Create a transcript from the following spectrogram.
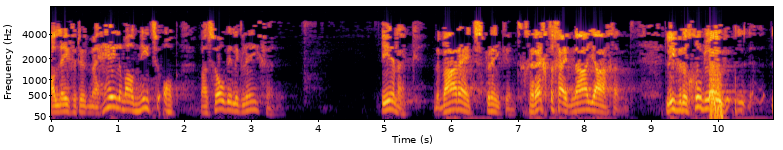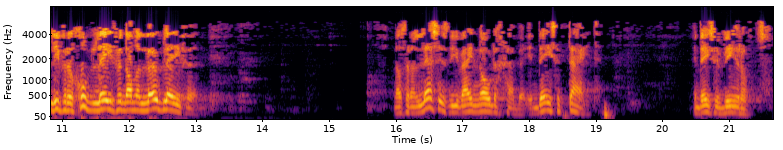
al levert het me helemaal niets op, maar zo wil ik leven. Eerlijk, de waarheid sprekend, gerechtigheid najagend, liever een goed, liever een goed leven dan een leuk leven. En als er een les is die wij nodig hebben in deze tijd, in deze wereld,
